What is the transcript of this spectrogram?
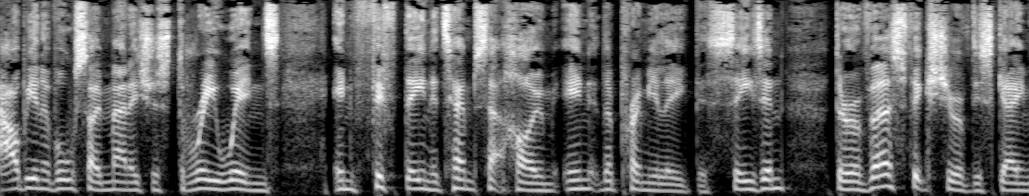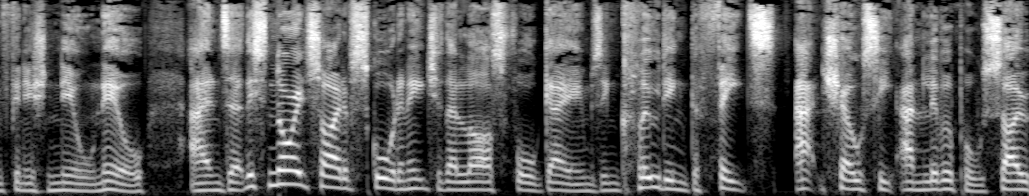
Albion have also managed just three wins in 15 attempts at home in the Premier League this season. The reverse fixture of this game finished nil-nil, and uh, this Norwich side have scored in each of their last four games, including defeats at Chelsea and Liverpool. So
